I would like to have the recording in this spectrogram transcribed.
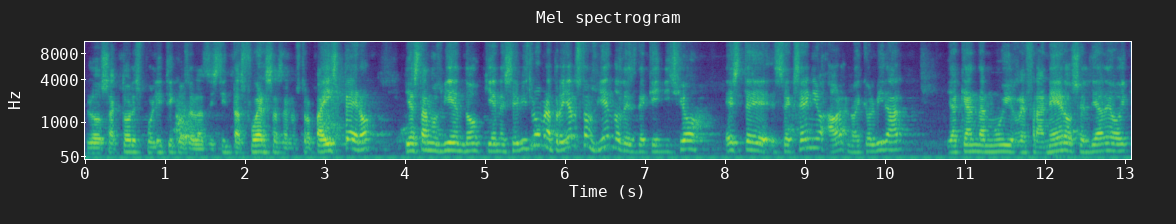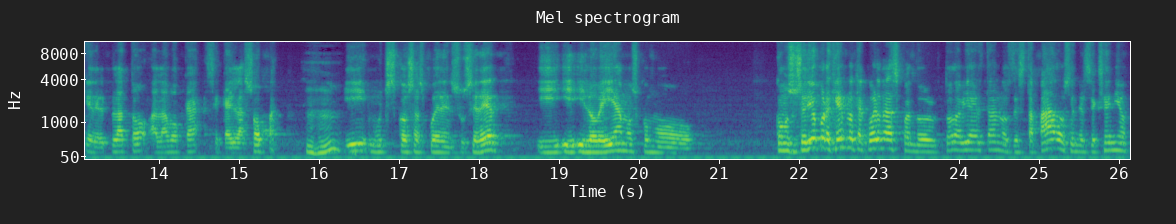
los actores políticos de las distintas fuerzas de nuestro país, pero ya estamos viendo quiénes se vislumbran, pero ya lo estamos viendo desde que inició este sexenio. Ahora no hay que olvidar, ya que andan muy refraneros el día de hoy, que del plato a la boca se cae la sopa. Y muchas cosas pueden suceder. Y, lo veíamos como, como sucedió, por ejemplo, ¿te acuerdas cuando todavía estaban los destapados en el sexenio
